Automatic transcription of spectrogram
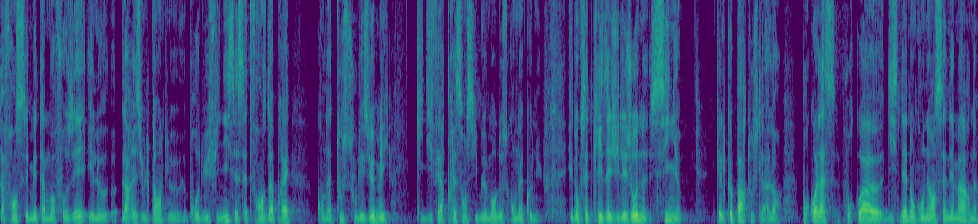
la France s'est métamorphosée et la résultante, le, produit fini, c'est cette France d'après qu'on a tous sous les yeux, mais qui diffère très sensiblement de ce qu'on a connu. Et donc cette crise des Gilets jaunes signe quelque part tout cela. Alors pourquoi, la, euh, Disney? Donc on est en Seine-et-Marne.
